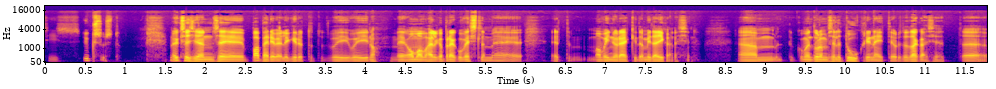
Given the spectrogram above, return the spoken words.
siis üksust. no üks asi on see paberi peale kirjutatud või, või noh, me omavahel ka praegu vestleme, et ma võin ju rääkida mida iganes siin ähm,. Kui me tuleme selle tuukri näite juurde tagasi, et äh,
